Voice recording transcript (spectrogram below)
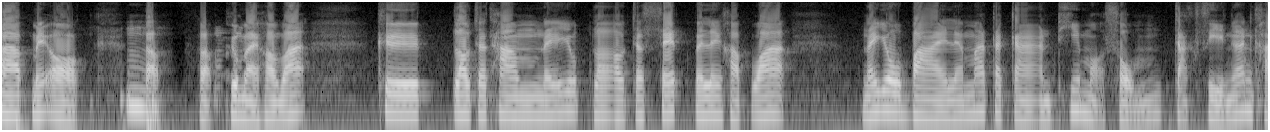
ภาพไม่ออกแบบแบบคือหมายความว่า คือเราจะทำในเราจะเซตไปเลยครับว่า นโยบายและมาตรการที่เหมาะสมจากสี่เงื่อนไข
